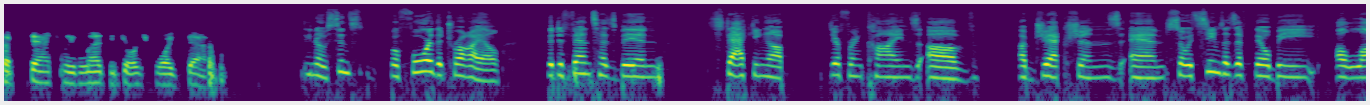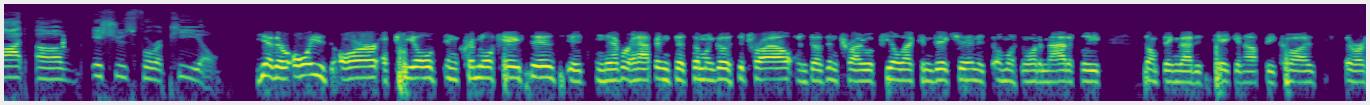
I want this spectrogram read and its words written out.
substantially led to George Floyd's death. You know, since before the trial, the defense has been stacking up different kinds of objections, and so it seems as if there'll be a lot of issues for appeal. Yeah, there always are appeals in criminal cases. It never happens that someone goes to trial and doesn't try to appeal that conviction. It's almost automatically something that is taken up because there are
